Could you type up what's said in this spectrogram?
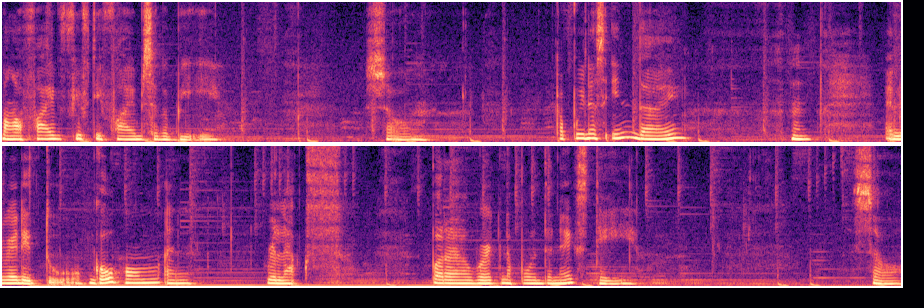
mga 5.55 sa gabi. So kapoy na si Inday and ready to go home and relax para work na po the next day. So,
